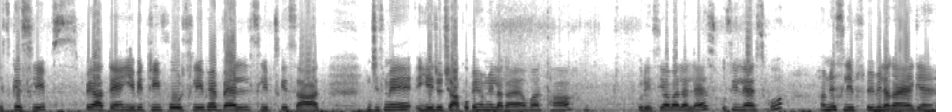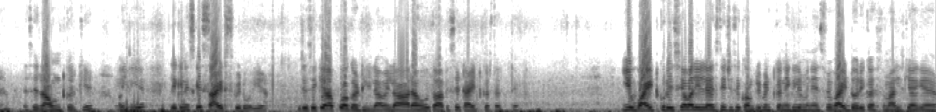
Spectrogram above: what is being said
इसके स्लीप्स पे आते हैं। ये भी थ्री फोर स्लीव है बेल स्लीप्स के साथ। जिसमें ये जो चाकू पे हमने लगाया हुआ था, कुरेसिया वाला लेस, उसी लेस को हमने स्लीव्स पे भी लगाया गया है, ऐसे राउंड करके। और ये, लेकिन इसके साइड्स पे डोरी है जैसे कि आपको अगर ढीला वीला आ रहा हो तो आप इसे टाइट कर सकते हैं। ये वाइट कुरेसिया वाली लेस थी, जिसे कम्प्लीमेंट करने के लिए मैंने इसमें वाइट डोरी का इस्तेमाल किया गया है।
